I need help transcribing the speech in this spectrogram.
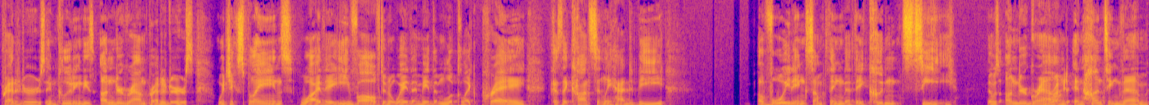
predators, including these underground predators, which explains why they evolved in a way that made them look like prey because they constantly had to be avoiding something that they couldn't see that was underground right. and hunting them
